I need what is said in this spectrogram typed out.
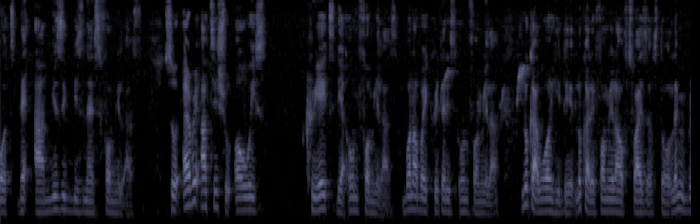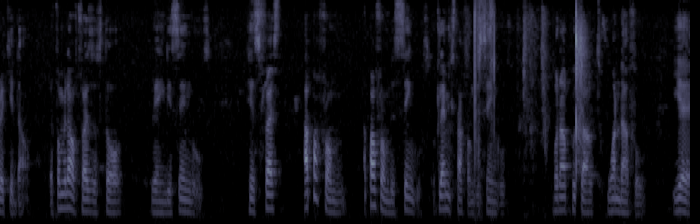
but there are music business formulas. So every artist should always create their own formulas. Burna Boy created his own formula. Look at what he did. Look at the formula of Twice as Tall. Let me break it down. The formula of Twice as Tall were in the singles his first apart from apart from the singles. Okay, let me start from the singles. Burna put out Wonderful. Yeah,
